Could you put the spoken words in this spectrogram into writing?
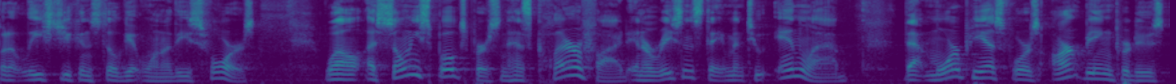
but at least you can still get one of these 4s. Well, a Sony spokesperson has clarified in a recent statement to InLab that more PS4s aren't being produced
